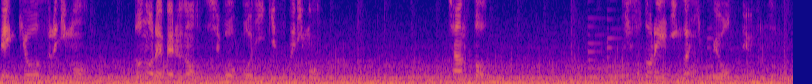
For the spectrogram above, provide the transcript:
勉強をするにもどのレベルの志望校に行き着くにもちゃんと基礎トレーニングが必要っていう話です。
